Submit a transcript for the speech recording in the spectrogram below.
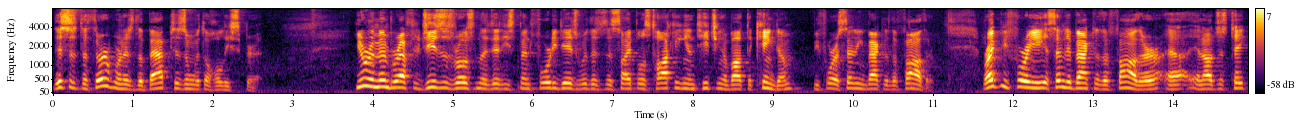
This is the third one is the baptism with the Holy Spirit. You remember after Jesus rose from the dead, he spent 40 days with his disciples talking and teaching about the kingdom before ascending back to the Father. Right before he ascended back to the Father, uh, and I'll just take,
